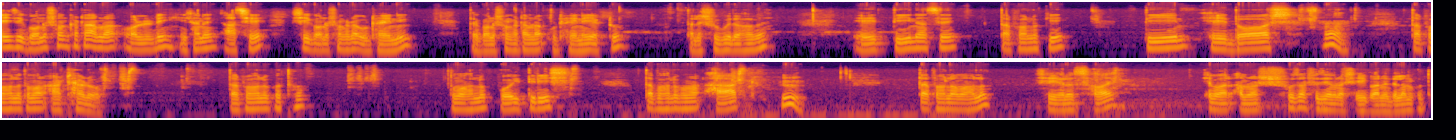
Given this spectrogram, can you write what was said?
এই যে গণসংখ্যাটা আমরা অলরেডি এখানে আছে, সেই গণসংখ্যাটা উঠাই নিই। তাই গণসংখ্যাটা আমরা উঠাই নিই একটু। তাহলে সুবিধা হবে। এই তিন আছে, তারপর হলো কি? তিন, এই দশ হ্যাঁ? তারপর হলো তোমার আঠারো। তারপর হলো কত? তোমার হলো পঁয়ত্রিশ। তারপর হলো তোমার আট, হুম? তারপর হলো আমার হলো, সেই হলো ছয়। এবার আমরা সোজাসুজি আমরা সেই বানিয়ে দিলাম কত?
